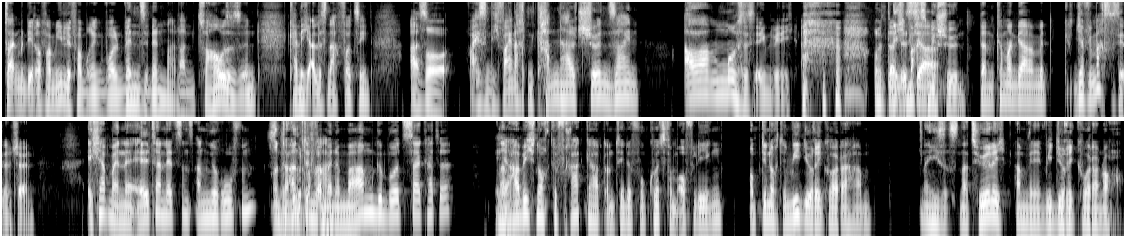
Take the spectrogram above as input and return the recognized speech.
Zeit mit ihrer Familie verbringen wollen, wenn sie denn mal dann zu Hause sind, kann ich alles nachvollziehen. Also, weiß nicht, Weihnachten kann halt schön sein, aber muss es irgendwie nicht. und dann Ich ist mach's ja, mir schön. dann kann man ja mit, ja, wie machst du es dir denn schön? Ich habe meine Eltern letztens angerufen, unter anderem, weil Frage. meine Mom Geburtstag hatte. Dann Ja. habe ich noch gefragt gehabt am Telefon kurz vorm Auflegen, ob die noch den Videorekorder haben. Da hieß es, natürlich haben wir den Videorekorder noch.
